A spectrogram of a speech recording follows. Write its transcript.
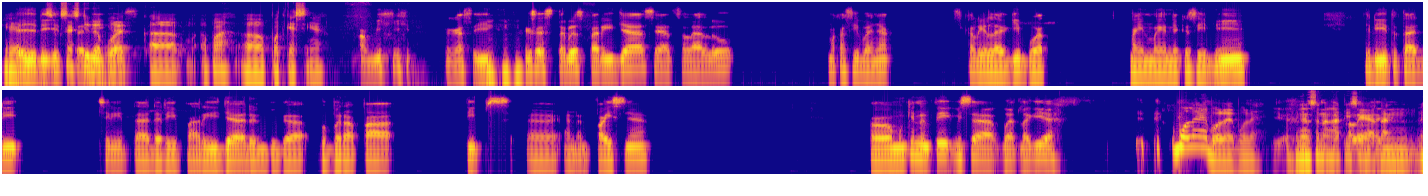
Ya, ya jadi sukses juga buat uh, apa uh, podcastnya. Amin. Makasih. sukses terus Pak Rija, sehat selalu. Makasih banyak sekali lagi buat main-mainnya ke sini. Jadi itu tadi cerita dari Pak Rija dan juga beberapa tips uh, and advice-nya. Uh, mungkin nanti bisa buat lagi ya boleh, boleh, boleh. Ya, Dengan senang hati saya akan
